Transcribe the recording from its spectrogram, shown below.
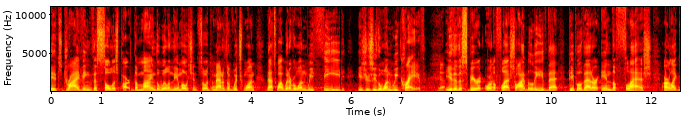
It's driving the soulish part, the mind, the will, and the emotions. So it yeah. matters of which one, that's why whatever one we feed is usually the one we crave. Yeah. Either the spirit or right. the flesh. So I believe that people that are in the flesh are like,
